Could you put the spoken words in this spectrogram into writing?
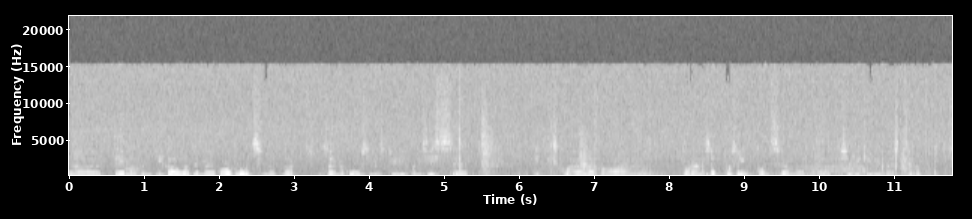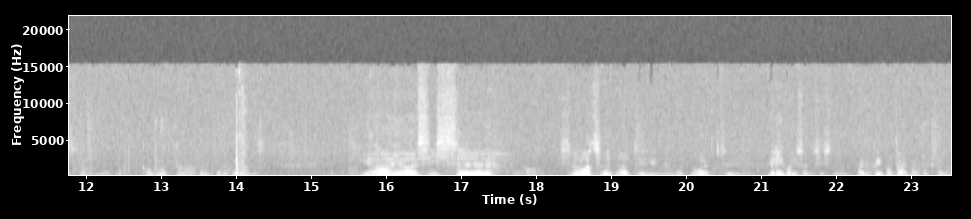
ja teemad olid igavad ja me kogu aeg lootsime, et noh, et me saime koos ilusti ülikooli sisse, tekkis kohe väga tore sõprusringkond seal alates Jüri Kivimäest ja lõpetades seal, ma ei tea, Kauri Ostranaga või kellega iganes. ja, ja siis, eh, siis me lootsime, et noh, et, et noh, et ülikoolis on siis no, palju, kõik on targad, eks ole.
